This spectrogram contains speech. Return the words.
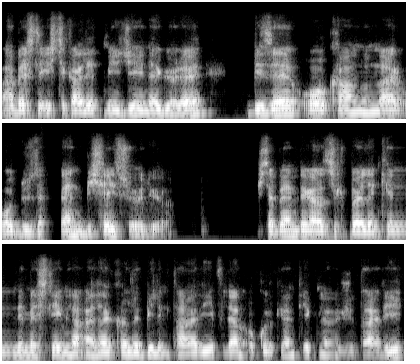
abesle iştikal etmeyeceğine göre bize o kanunlar, o düzen bir şey söylüyor. İşte ben birazcık böyle kendi mesleğimle alakalı bilim tarihi falan okurken teknoloji tarihi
